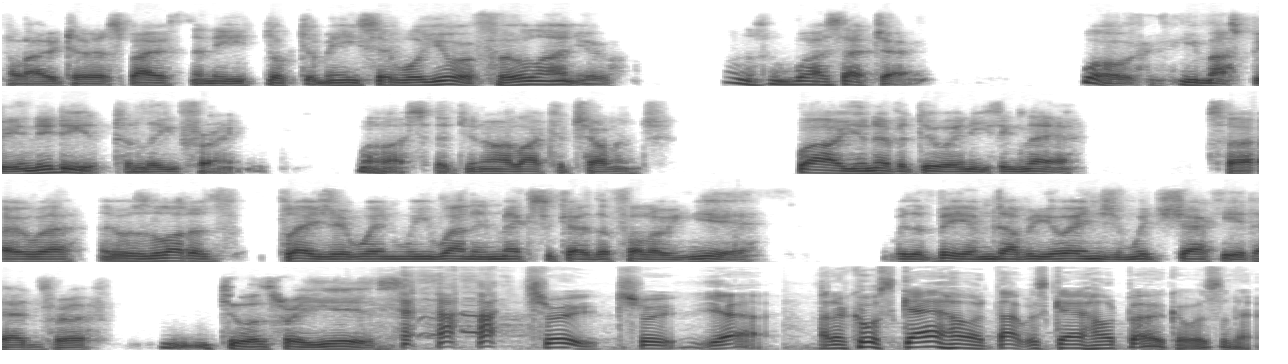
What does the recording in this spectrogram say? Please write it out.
hello to us both. And he looked at me. He said, Well, you're a fool, aren't you? I said, Why is that, Jack? Well, you must be an idiot to leave Frank. Well, I said, You know, I like a challenge. Well, you never do anything there. So uh, there was a lot of pleasure when we won in Mexico the following year with a BMW engine, which Jackie had had for two or three years. true, true. Yeah. And of course, Gerhard, that was Gerhard Berger, wasn't it?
